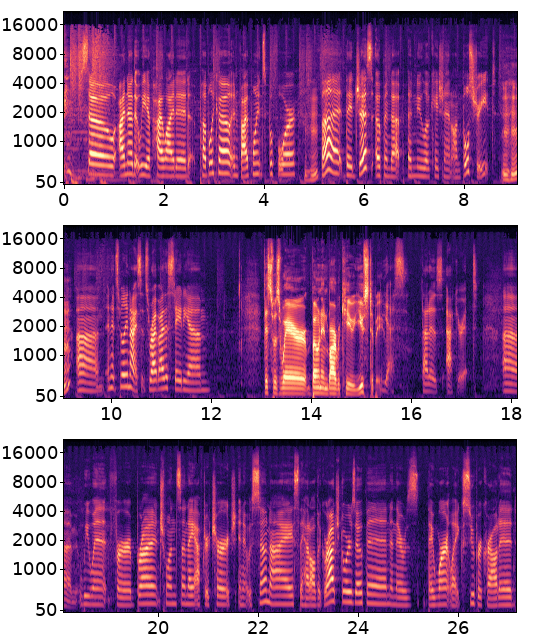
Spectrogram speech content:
so I know that we have highlighted Publico and Five Points before, Mm-hmm. but they just opened up a new location on Bull Street, Mm-hmm. um, and it's really nice. It's right by the stadium. This was where Bone In Barbecue used to be. Yes, that is accurate. Um, we went for brunch one Sunday after church, and it was so nice. They had all the garage doors open, and there was they weren't like super crowded,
